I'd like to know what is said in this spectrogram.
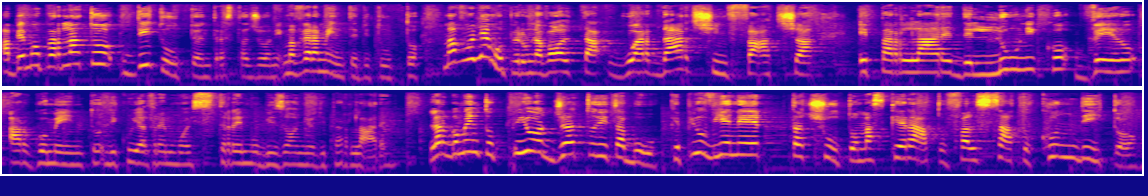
Abbiamo parlato di tutto in tre stagioni, ma veramente di tutto. Ma vogliamo per una volta guardarci in faccia e parlare dell'unico vero argomento di cui avremmo estremo bisogno di parlare? L'argomento più oggetto di tabù, che più viene taciuto, mascherato, falsato, condito.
